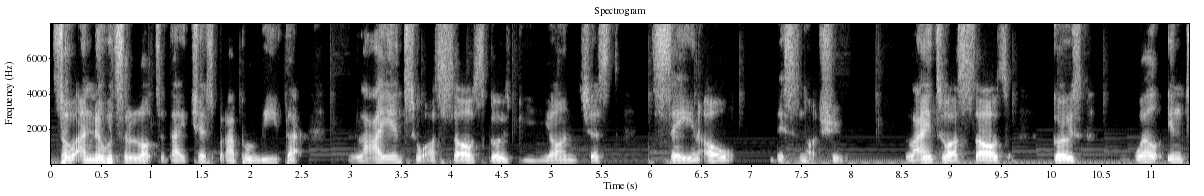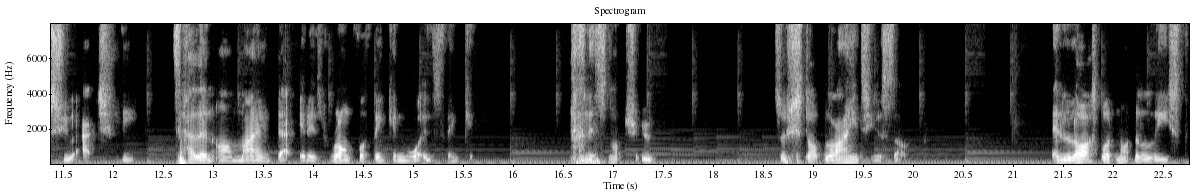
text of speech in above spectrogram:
So I know it's a lot to digest, but I believe that lying to ourselves goes beyond just saying, oh, this is not true. Lying to ourselves goes well into actually telling our mind that it is wrong for thinking what it's thinking. And it's not true. So stop lying to yourself. And last but not the least,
